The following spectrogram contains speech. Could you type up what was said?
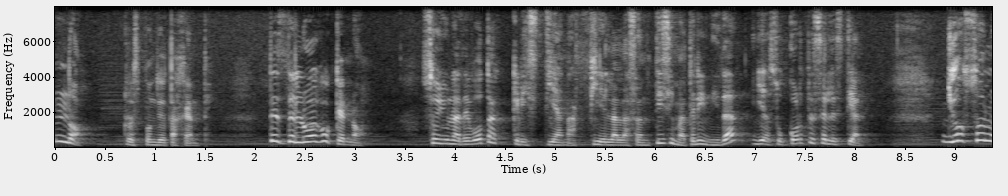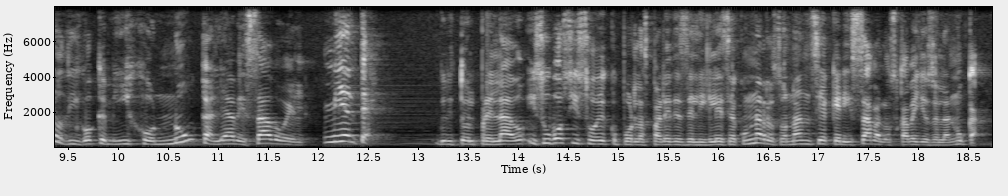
No, respondió tajante. Desde luego que no. Soy una devota cristiana fiel a la Santísima Trinidad y a su corte celestial. Yo solo digo que mi hijo nunca le ha besado el... ¡Miente! gritó el prelado y su voz hizo eco por las paredes de la iglesia con una resonancia que erizaba los cabellos de la nuca.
